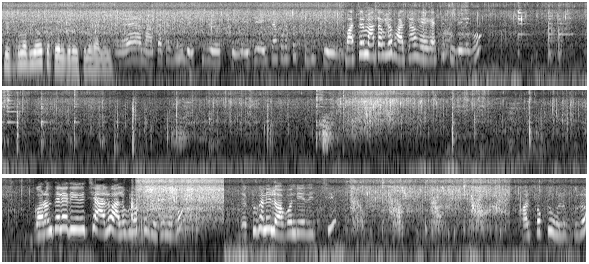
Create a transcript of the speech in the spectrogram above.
পিসগুলো দিয়েও তো তেল বেরোচ্ছিল ভালোই। হ্যাঁ মাথাটা দিয়ে বেশি বেরোচ্ছে। এই যে এইটা করে তো শুধু তেল। মাছের মাথাগুলো ভাজা হয়ে গেছে তুলে নেব। গরম তেলে দিয়ে দিচ্ছি আলু, আলুগুলো একটু ভেজে নেব। একটুখানি লবণ দিয়ে দিচ্ছি। অল্প একটু হলুদ গুঁড়ো।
